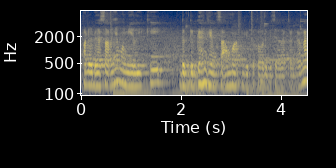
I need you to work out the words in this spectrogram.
pada dasarnya memiliki deg-degan yang sama gitu kalau dibicarakan karena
